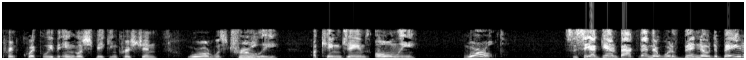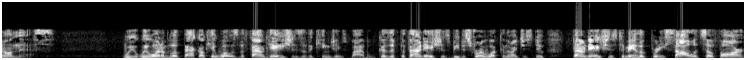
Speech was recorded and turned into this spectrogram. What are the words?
print quickly, the English speaking Christian world was truly a King James only world. So, see, again, back then there would have been no debate on this. We, we want to look back, okay, what was the foundations of the King James Bible? Because if the foundations be destroyed, what can the righteous do? Foundations, to me, look pretty solid so far.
